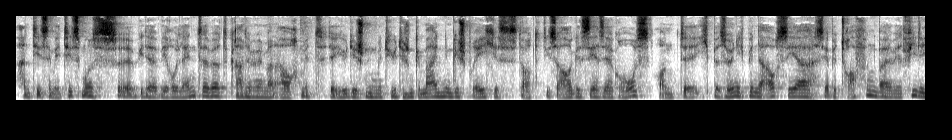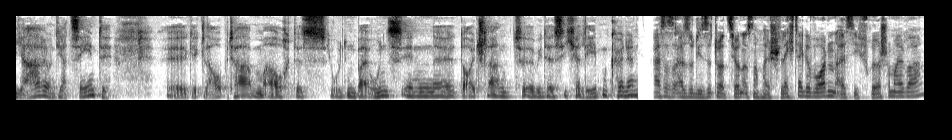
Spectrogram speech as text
Antisemitismus äh, wieder virulenter wird, gerade wenn man auch mit der jüdischen, mit jüdischen Gemeinden im Gespräch ist, ist dort die Sorge sehr, sehr groß. Und äh, ich persönlich bin da auch sehr, sehr betroffen, weil wir viele Jahre und Jahrzehnte äh, geglaubt haben, auch dass Juden bei uns in Deutschland wieder sicher leben können. Heißt das also, die Situation ist nochmal schlechter geworden, als sie früher schon mal war?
